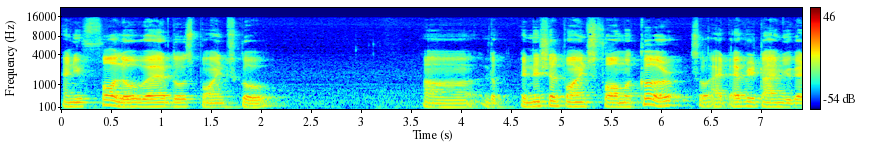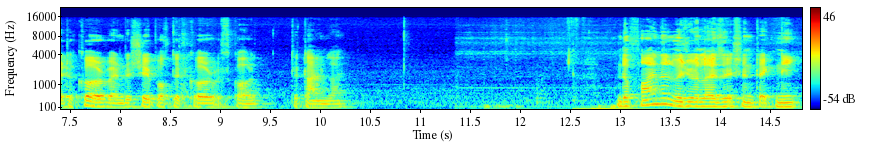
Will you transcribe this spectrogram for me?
and you follow where those points go. Uh, the initial points form a curve, so at every time you get a curve, and the shape of that curve is called the timeline. The final visualization technique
